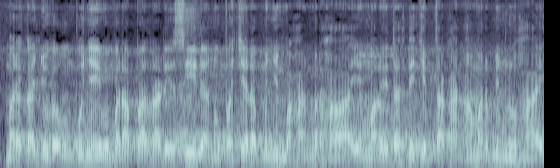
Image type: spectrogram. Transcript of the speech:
Mereka juga mempunyai beberapa tradisi dan upacara penyembahan berhala yang mayoritas diciptakan Amr bin Luhai.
